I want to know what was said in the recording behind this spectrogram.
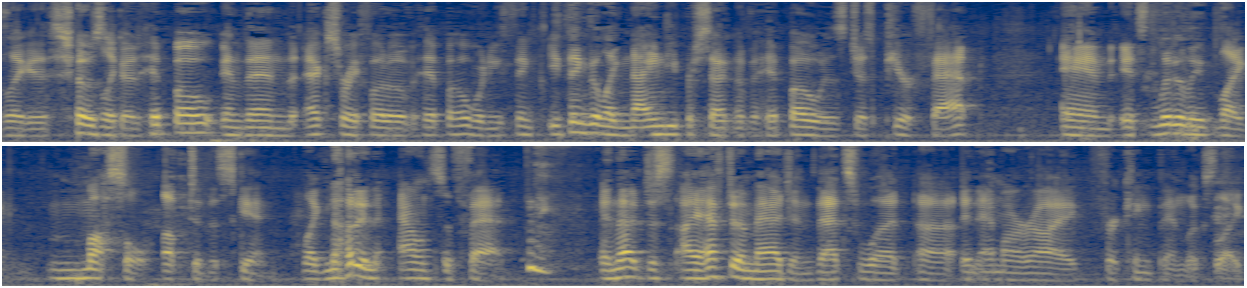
Like it shows like a hippo, and then the X-ray photo of a hippo. When you think you think that like ninety percent of a hippo is just pure fat, and it's literally like muscle up to the skin, like not an ounce of fat. and that just I have to imagine that's what uh, an MRI for Kingpin looks like.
